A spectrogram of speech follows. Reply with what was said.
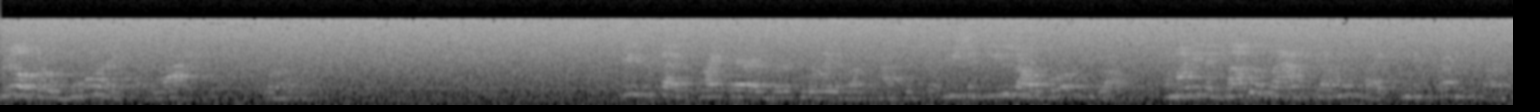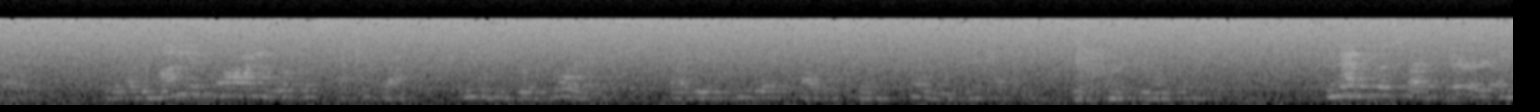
real rewards that last forever. Jesus says right there in verse 9 of our passage that we should use our worldly wealth, the money that doesn't last down the life, to make friends for ourselves. because when the money is gone and worthless after we will be rewarded by being treated and that brings us to our third and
